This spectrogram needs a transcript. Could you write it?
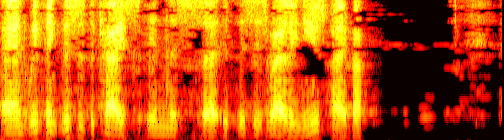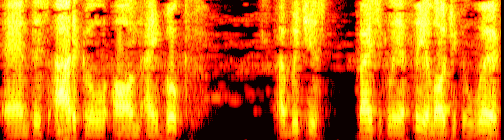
And we think this is the case in this, uh, this Israeli newspaper. And this article on a book, uh, which is basically a theological work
